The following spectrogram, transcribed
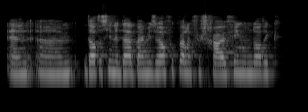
En ehm, dat is inderdaad bij mezelf ook wel een verschuiving, omdat ik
